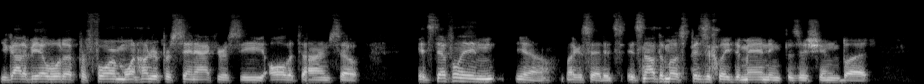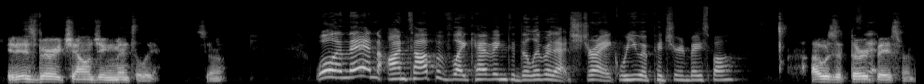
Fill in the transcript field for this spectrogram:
You got to be able to perform 100% accuracy all the time. So it's definitely you know like i said it's it's not the most physically demanding position but it is very challenging mentally so well and then on top of like having to deliver that strike were you a pitcher in baseball i was a third baseman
